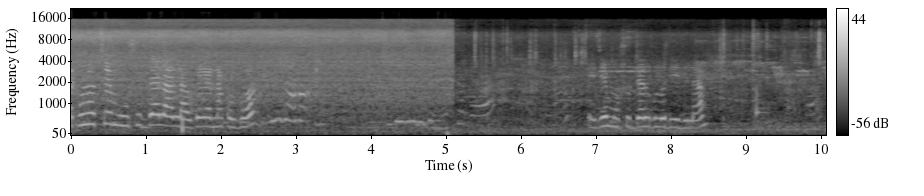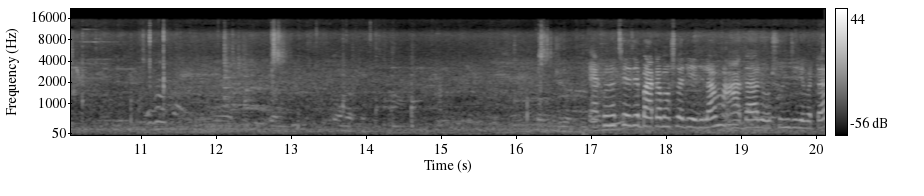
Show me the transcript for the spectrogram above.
এখন হচ্ছে মুসুর ডাল আর লাউকে রান্না করব। এই যে মসুর ডালগুলো দিয়ে দিলাম। এখন হচ্ছে এই যে বাটা মশলা দিয়ে দিলাম, আদা, রসুন, জিরে বাটা।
